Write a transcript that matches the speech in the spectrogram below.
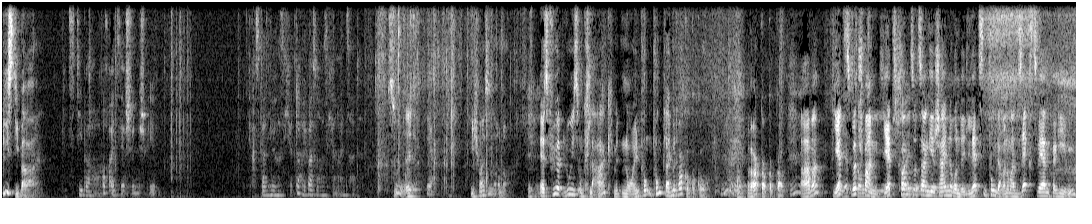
Beastie Bar. Beastie Bar, auch ein sehr schönes Spiel. Ich weiß gar nicht mehr, was ich Doch, ich weiß noch, was ich an 1 hatte. So, Echt? Ja. ich weiß es auch noch. Es führt Luis und Clark mit neun Punkten, punktgleich mit Rokokoko. Rokokoko. Aber jetzt, Jetzt wird spannend. Jetzt kommt sozusagen die entscheidende Runde. Die letzten Punkte, aber nochmal sechs werden vergeben.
